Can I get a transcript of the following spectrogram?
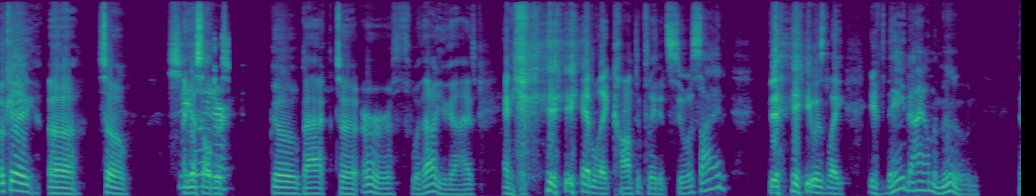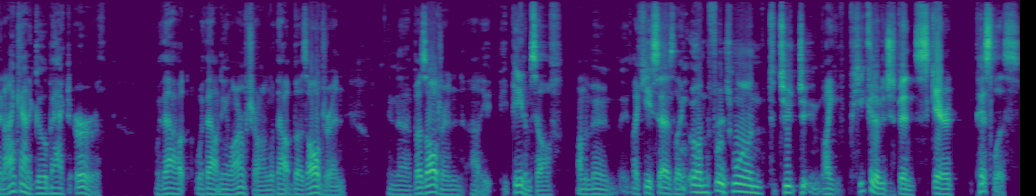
okay, uh, so See I guess later. I'll just go back to Earth without you guys. And he, he had like contemplated suicide. He was like, if they die on the moon, then I got to go back to Earth without without Neil Armstrong, without Buzz Aldrin. And uh, Buzz Aldrin, uh, he, he, peed himself on the moon. Like he says, like, oh, I'm the first one to, to, to like he could have just been scared pissless.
